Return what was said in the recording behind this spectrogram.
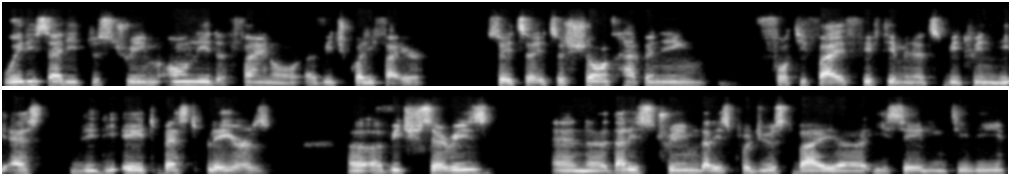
we decided to stream only the final of each qualifier. So it's a, it's a short happening, 45, 50 minutes between the, S, the, the eight best players uh, of each series. And uh, that is streamed, that is produced by uh, eSailing TV,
